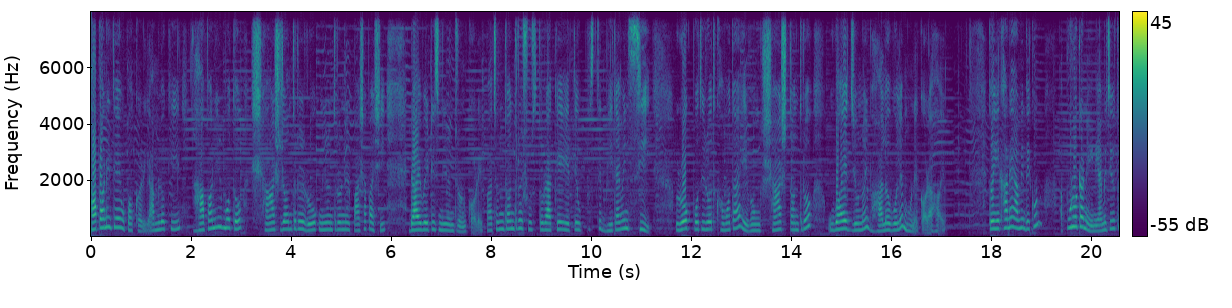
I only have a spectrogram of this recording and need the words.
হাঁপানিতে উপকারী, আমলকি হাঁপানির মতো শ্বাসযন্ত্রের রোগ নিয়ন্ত্রণের পাশাপাশি ডায়াবেটিস নিয়ন্ত্রণ করে। পাচনতন্ত্র সুস্থ রাখে, এতে উপস্থিত ভিটামিন সি, রোগ প্রতিরোধ ক্ষমতা এবং শ্বাসতন্ত্র উভয়ের জন্যই ভালো বলে মনে করা হয়। তো এখানে আমি দেখুন, পুরোটা নিইনি আমি যেহেতু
